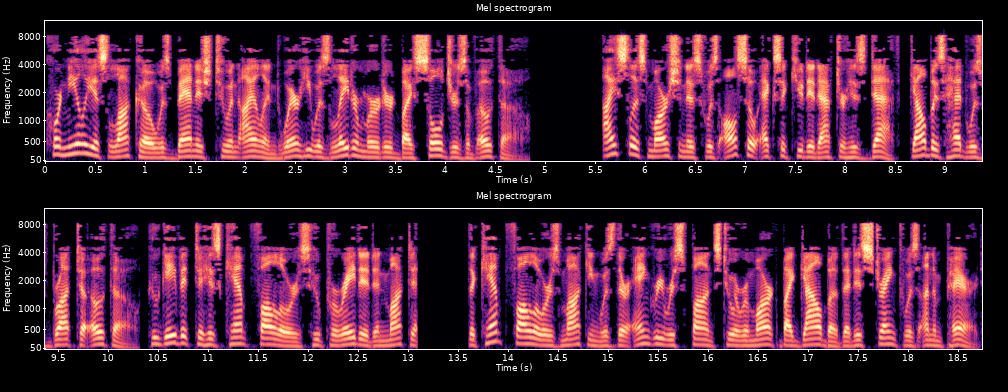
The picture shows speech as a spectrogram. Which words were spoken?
Cornelius Laco was banished to an island where he was later murdered by soldiers of Otho. Icelus Marcianus was also executed after his death. Galba's head was brought to Otho, who gave it to his camp followers who paraded and mocked it. The camp followers' mocking was their angry response to a remark by Galba that his strength was unimpaired.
